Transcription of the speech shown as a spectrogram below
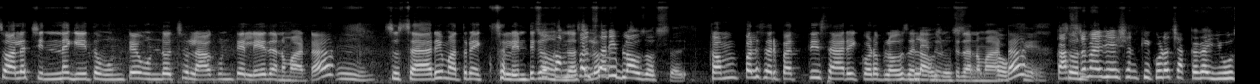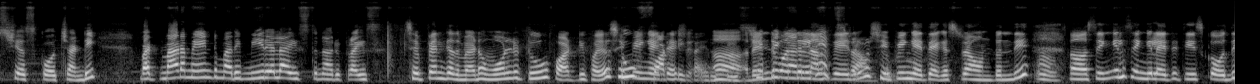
సో అలా చిన్న గీత ఉంటే ఉండొచ్చు లాగుంటే లేదనమాట సో శారీ మాత్రం ఎక్సలెంట్గా ఉంది అసలు. బ్లౌజ్ వస్తుంది. కంపల్సరీ ప్రతి శారీ కూడా బ్లౌజ్ అనేది ఉంటుంది అనమాట కస్టమైజేషన్కి కూడా చక్కగా యూస్ చేసుకోవచ్చు అండి బట్ మేడం ఏంటి మరి? మీరు ఎలా ఇస్తున్నారు ప్రైస్ చెప్పాను కదా madam only two forty five shipping అయితే 245 ఆ, rupees. రెండు వందల నలభై ఐదు షిప్పింగ్ అయితే ఎక్స్ట్రా ఉంటుంది. సింగిల్ సింగిల్ అయితే తీసుకోవద్దు.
